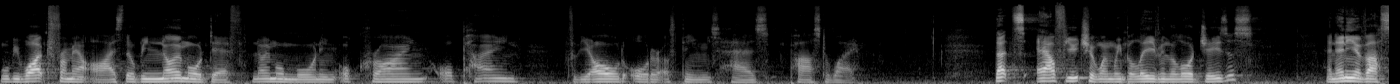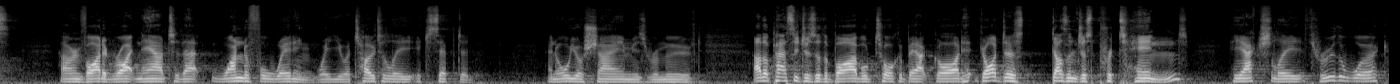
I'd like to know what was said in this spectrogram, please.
will be wiped from our eyes. There will be no more death, no more mourning or crying or pain, for the old order of things has passed away. That's our future when we believe in the Lord Jesus. And any of us are invited right now to that wonderful wedding where you are totally accepted and all your shame is removed. Other passages of the Bible talk about God. God just doesn't just pretend, He actually, through the work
